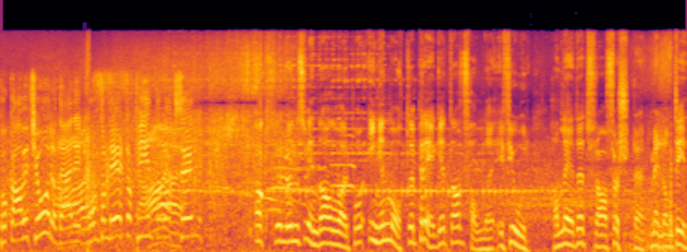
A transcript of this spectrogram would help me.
tok av i fjor, og det er kontrollert og fint av Aksel. Aksel Lund Svindal var på ingen måte preget av fallet i fjor. Han ledet fra første mellomtid.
